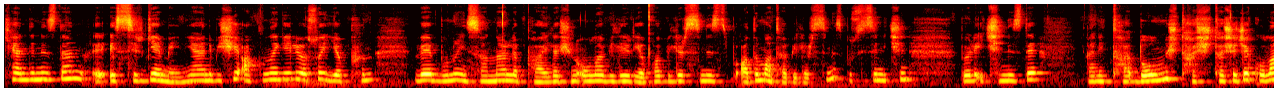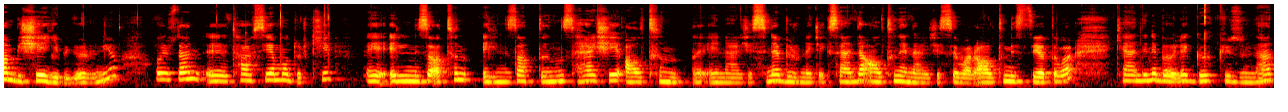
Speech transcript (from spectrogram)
kendinizden e, esirgemeyin. Yani bir şey aklına geliyorsa yapın ve bunu insanlarla paylaşın. Olabilir, yapabilirsiniz, adım atabilirsiniz. Bu sizin için böyle içinizde hani ta- dolmuş taş taşacak olan bir şey gibi görünüyor. O yüzden e, tavsiyem odur ki e, elinize atın. Elinize attığınız her şey altın e, enerjisine bürünecek. Sende altın enerjisi var, altın hissiyatı var. Kendini böyle gökyüzünden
